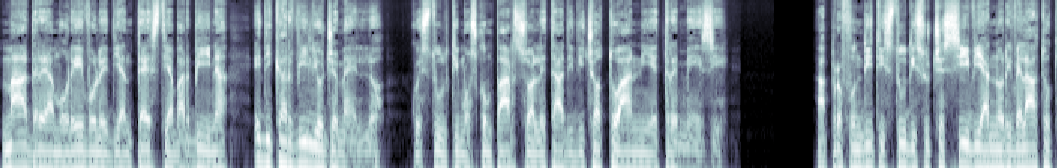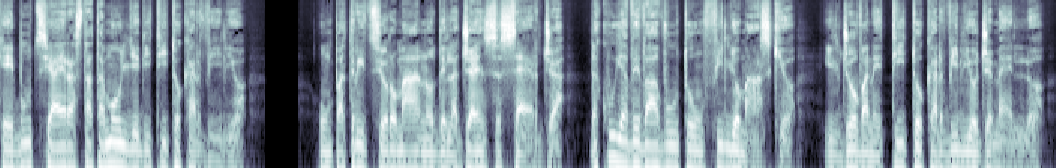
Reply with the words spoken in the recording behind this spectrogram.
madre amorevole di Antestia Barbina e di Carvilio Gemello, quest'ultimo scomparso all'età di 18 anni e tre mesi. Approfonditi studi successivi hanno rivelato che Ebuzia era stata moglie di Tito Carvilio, un patrizio romano della gens Sergia, da cui aveva avuto un figlio maschio, il giovane Tito Carvilio Gemello.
